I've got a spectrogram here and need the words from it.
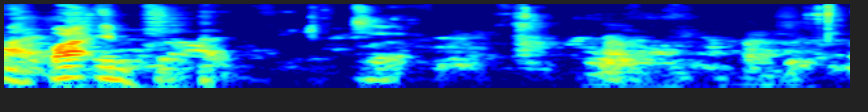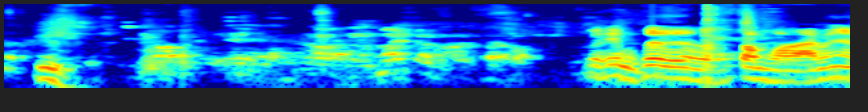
อะพอละอิ่มไม่ใช่มันคือต้มหัวไหลไม่ใช่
